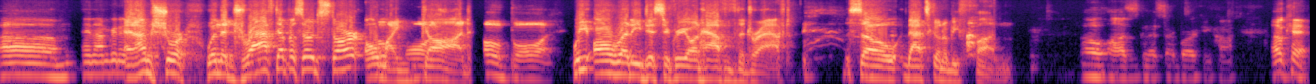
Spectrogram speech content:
um, and I'm gonna and I'm sure when the draft episodes start, oh, oh my boy. god, oh boy, we already disagree on half of the draft, so that's gonna be fun. Oh, Oz is gonna start barking, huh? Okay,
